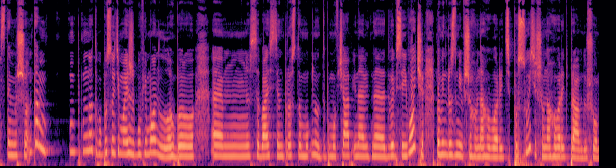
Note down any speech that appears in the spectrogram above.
з тим, що там ну, типу, по суті, майже був і монолог, бо ем, Себастьян просто ну, типу, мовчав і навіть не дивився їй в очі, бо він розумів, що вона говорить по суті, що вона говорить правду, що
